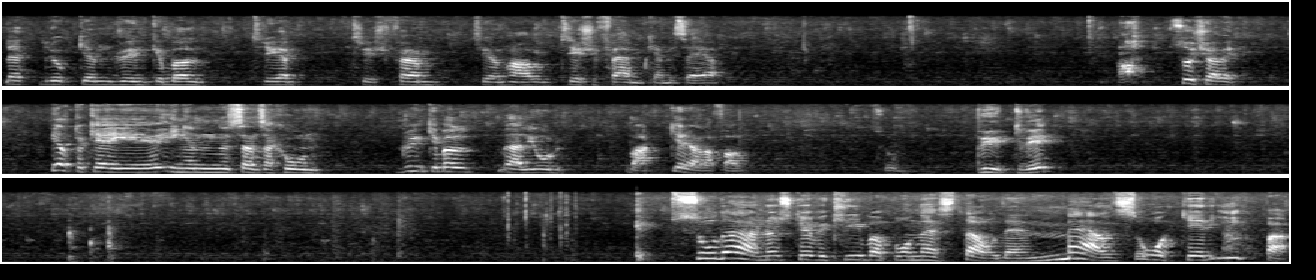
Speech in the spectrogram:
Lättdrucken, drinkable, 3, 3,25, 3,5, 3,25 kan vi säga. Ja, så kör vi. Helt okej, ingen sensation. Drinkable, välgjord, vacker i alla fall. Så byter vi. Sådär, nu ska vi kliva på nästa och det är en Mälsåker-IPA.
